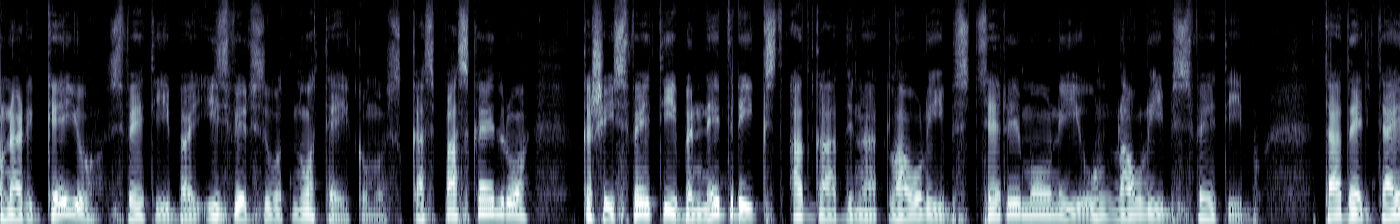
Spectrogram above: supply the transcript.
un arī geju svētībai izvirzot noteikumus, kas paskaidro, ka šī svētība nedrīkst atgādināt laulības ceremoniju un laulības svētību, Tādēļ tai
